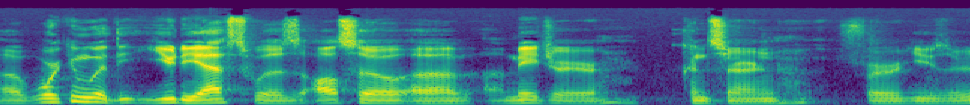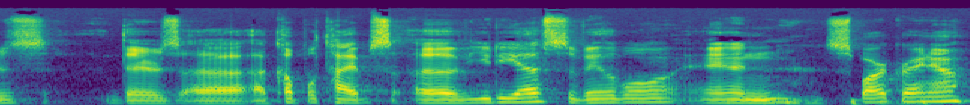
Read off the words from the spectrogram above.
Uh, working with UDFs was also a, a, major concern for users. There's a, couple types of UDFs available in Spark right now.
